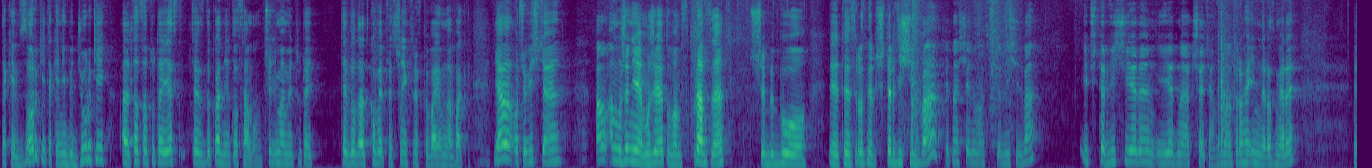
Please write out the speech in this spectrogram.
takie wzorki, takie niby dziurki, ale to, co tutaj jest, to jest dokładnie to samo. Czyli mamy tutaj te dodatkowe przestrzenie, które wpływają na wagę. Ja mam oczywiście, a, a może nie, może ja to Wam sprawdzę, żeby było, yy, to jest rozmiar 42, 15.1 ma 42 i 41 i 1 trzecia. No trochę inne rozmiary. Yy,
